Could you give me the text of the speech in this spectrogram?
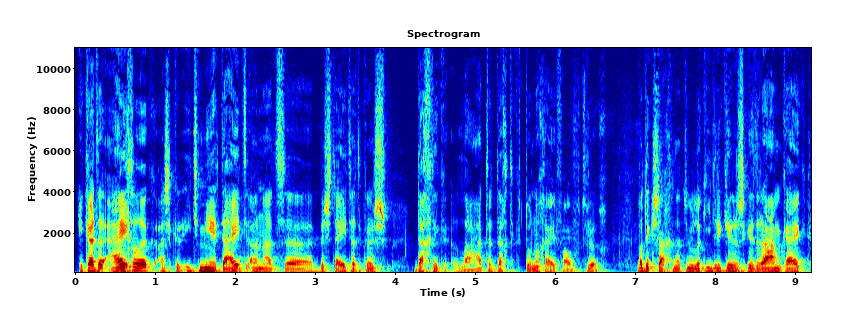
Ik had er eigenlijk, als ik er iets meer tijd aan had uh, besteed, had ik eens dacht ik later, dacht ik er toch nog even over terug. Want ik zag natuurlijk iedere keer als ik het raam kijk,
